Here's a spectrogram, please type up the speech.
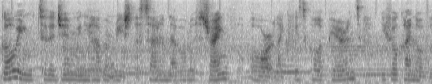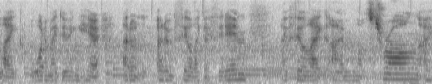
going to the gym when you haven't reached a certain level of strength or like physical appearance you feel kind of like what am i doing here? I don't i don't feel like i fit in. I feel like i'm not strong. I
